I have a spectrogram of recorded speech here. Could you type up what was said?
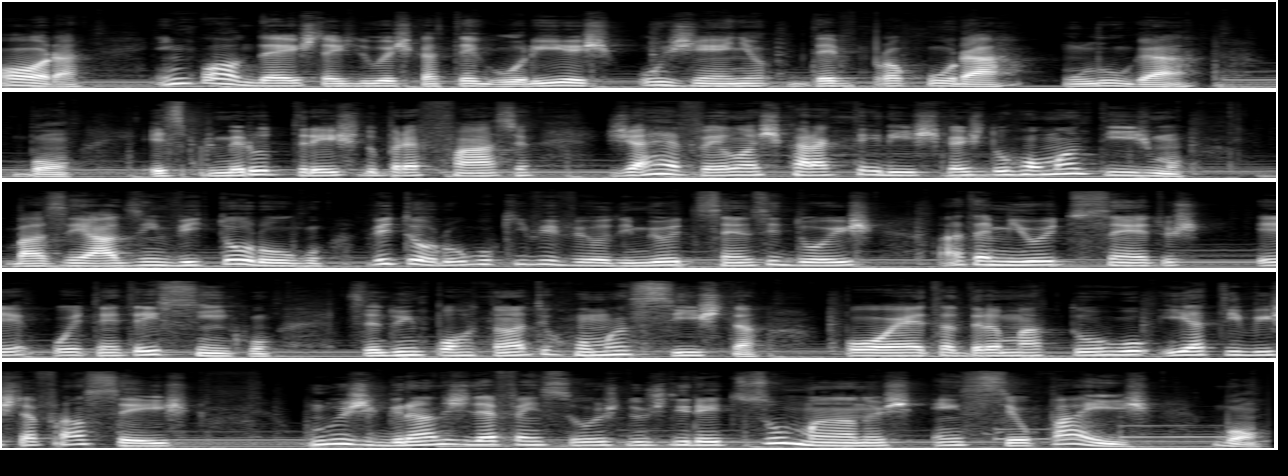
Ora, em qual destas duas categorias o gênio deve procurar um lugar? Bom, esse primeiro trecho do prefácio já revela as características do romantismo, baseados em Victor Hugo. Victor Hugo que viveu de 1802 até 1885, sendo um importante romancista, poeta, dramaturgo e ativista francês, um dos grandes defensores dos direitos humanos em seu país. Bom,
